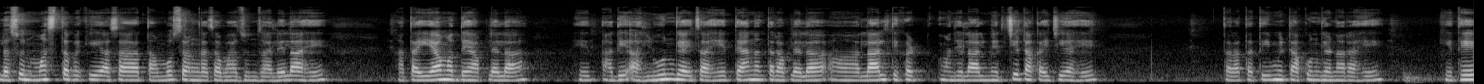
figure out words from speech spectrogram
लसूण मस्तपैकी असा तांबूस रंगाचा भाजून झालेला आहे. आता यामध्ये आपल्याला हे आधी हलवून घ्यायचं आहे. त्यानंतर आपल्याला लाल तिखट म्हणजे लाल मिरची टाकायची आहे. तर आता ती मी टाकून घेणार आहे. इथे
